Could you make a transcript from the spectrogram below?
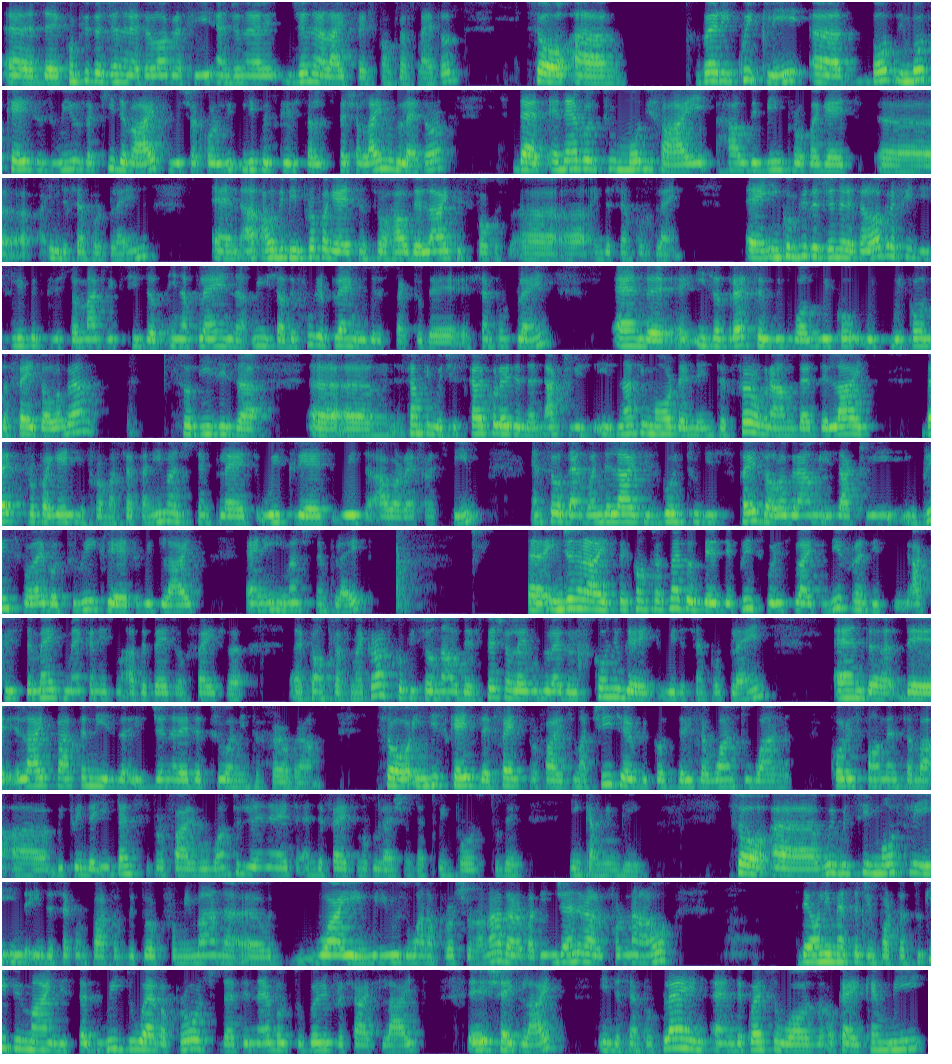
Uh, the computer-generated holography and general, generalized phase contrast method. So um, very quickly, uh, both in both cases, we use a key device, which are called liquid crystal spatial light modulator, that enable to modify how the beam propagate uh, in the sample plane and uh, how the beam propagates and so how the light is focused uh, uh, in the sample plane. Uh, in computer generated holography, this liquid crystal matrix is in a plane, is at the Fourier plane with respect to the sample plane and uh, is addressed with what we call, we, we call the phase hologram. So this is a, uh, um, something which is calculated and actually is, is, nothing more than the interferogram that the light back propagating from a certain image template will create with our reference beam. And so then when the light is going through this phase hologram is actually in principle able to recreate with light any image template. Uh, in generalized contrast method, the, the principle is slightly different. It's actually it's the main mechanism at the base of phase uh, uh, contrast microscopy. So now the spatial light modulator is conjugate with the sample plane and uh, the light pattern is, is generated through an interferogram. So in this case, the phase profile is much easier because there is a one-to-one -one correspondence about, uh, between the intensity profile we want to generate and the phase modulation that we impose to the incoming beam. So uh, we will see mostly in the, in the second part of the talk from Iman uh, why we use one approach or another, but in general, for now, the only message important to keep in mind is that we do have approach that enable to very precise light, uh, shape light in the sample plane. And the question was, okay, can we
